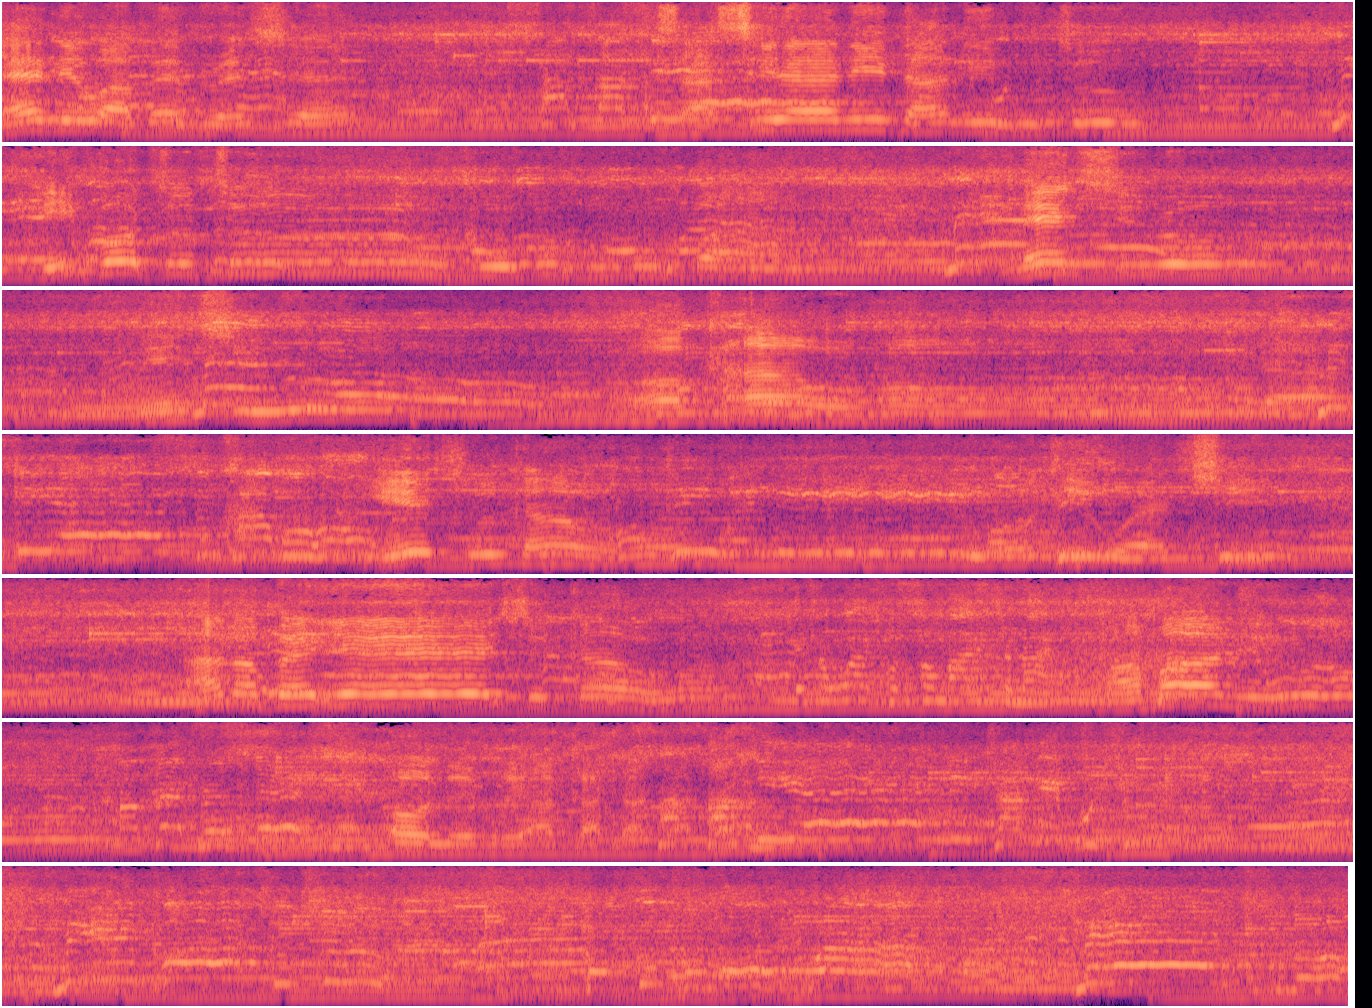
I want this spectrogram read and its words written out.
ɛne w'abɛbrɛ hyɛ sasi ne dane butu ibo tutu kukukukuba mensuro mensuro ɔka wo ho da yesu ka. Dani buju. Mi po tutu, okupo wa, mẹ́sùlọ.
